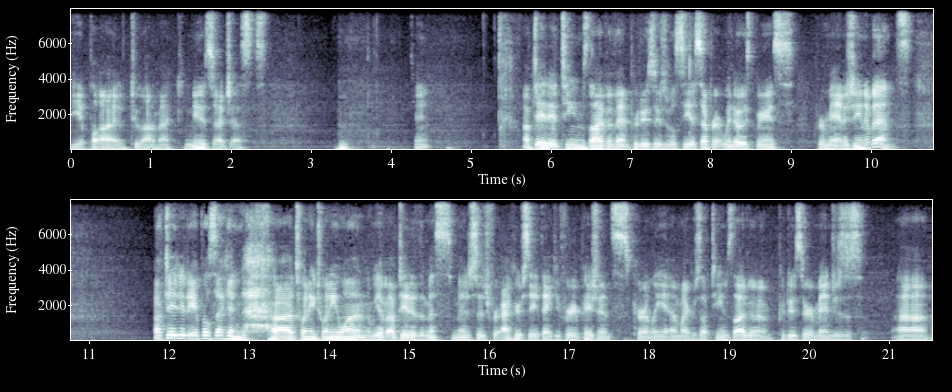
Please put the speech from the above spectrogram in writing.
be applied to automatic news digests. Okay. Updated Teams Live event producers will see a separate window experience for managing events. Updated April 2nd, uh, 2021. We have updated the message for accuracy. Thank you for your patience. Currently, a Microsoft Teams Live event producer manages uh,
